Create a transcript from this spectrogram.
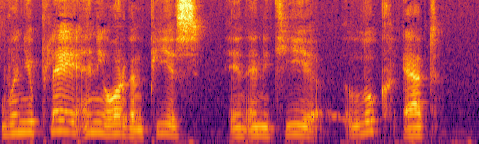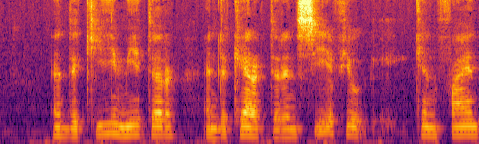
when you play any organ piece in any key, look at at the key meter and the character and see if you can find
